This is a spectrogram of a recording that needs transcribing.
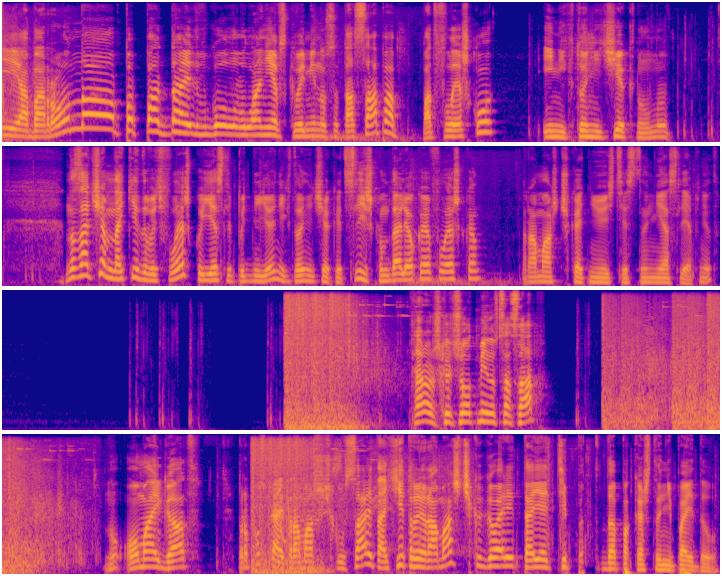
и оборона попадает в голову Ланевского. Минус от Асапа под флешку. И никто не чекнул. Ну, ну зачем накидывать флешку, если под нее никто не чекает? Слишком далекая флешка. Ромашечка от нее, естественно, не ослепнет. Хороший хедшот, минус Асап. Ну, о май гад. Пропускает Ромашечку в сайт, а хитрый Ромашечка говорит, да я типа туда пока что не пойду.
